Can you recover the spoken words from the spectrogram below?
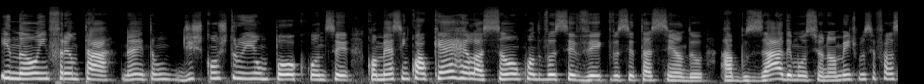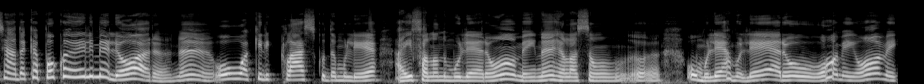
e não enfrentar, né? Então desconstruir um pouco quando você começa em qualquer relação quando você vê que você está sendo abusado emocionalmente, você fala assim: ah, daqui a pouco ele melhora, né? Ou aquele clássico da mulher, aí falando mulher-homem, né? Relação, uh, ou mulher-mulher, ou homem-homem,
